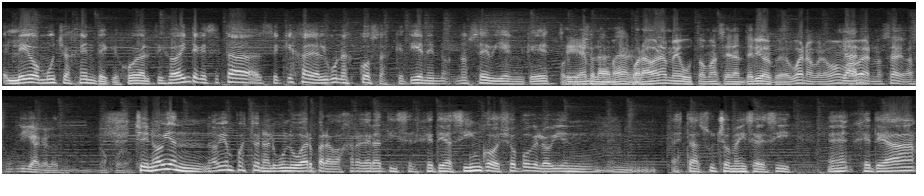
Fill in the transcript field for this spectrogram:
leo mucha gente que juega al FIFA 20 que se está se queja de algunas cosas que tiene, no, no sé bien qué es, porque Sí, yo la verdad por no- ahora me gustó más el anterior, pero bueno, pero vamos Claro. a ver, no sé, hace un día que lo, no juego. Che, ¿no habían, ¿no habían puesto en algún lugar para bajar gratis el GTA V? Yo porque lo vi en... en esta Sucho me dice que sí. ¿eh? GTA,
